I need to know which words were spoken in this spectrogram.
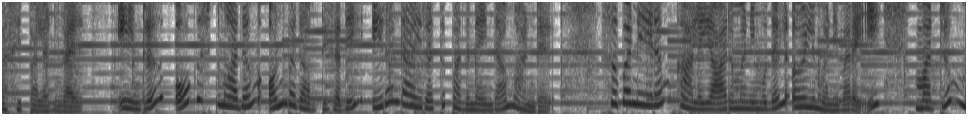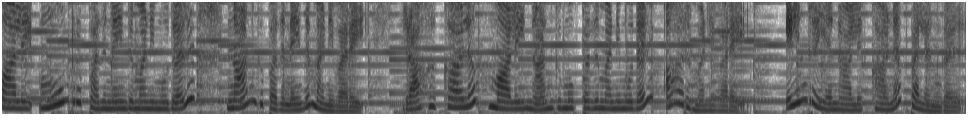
ராசி பலன்கள். இன்று ஆகஸ்ட் மாதம் ஒன்பதாம் திகதி இரண்டாயிரத்து பதினைந்தாம் ஆண்டு. சுப நேரம் காலை ஆறு மணி முதல் ஏழு மணி வரை மற்றும் மாலை மூன்று பதினைந்து மணி முதல் நான்கு பதினைந்து மணி வரை. ராகு காலம் மாலை நான்கு முப்பது மணி முதல் ஆறு மணி வரை. இன்றைய நாளுக்கான பலன்கள்.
